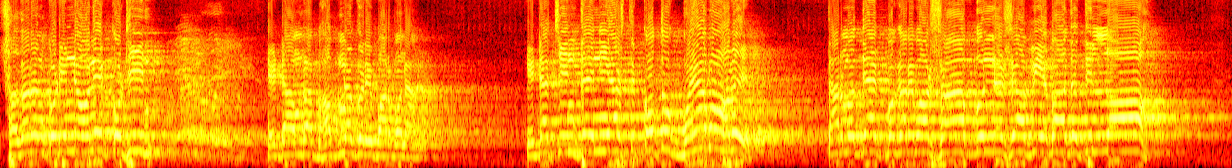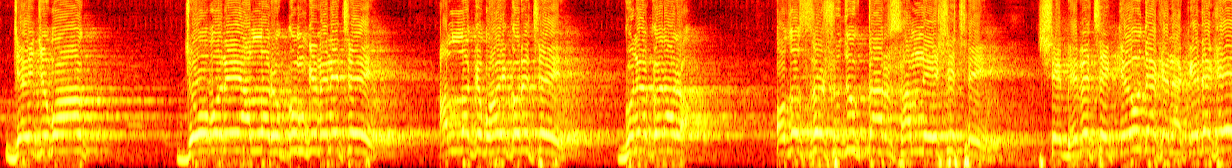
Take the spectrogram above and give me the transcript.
সাধারণ কঠিন না অনেক কঠিন? এটা আমরা ভাবনা করে পারব না। এটা চিন্তায় নিয়ে আসতে কত ভয়াবহ হবে। তার মধ্যে এক প্রকারে যে যুবক যৌবনে আল্লাহর হুকুমকে মেনেছে, আল্লাহকে ভয় করেছে গুণা করার অজস্র সুযোগ তার সামনে এসেছে, সে ভেবেছে কেউ দেখে না। কে দেখে?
